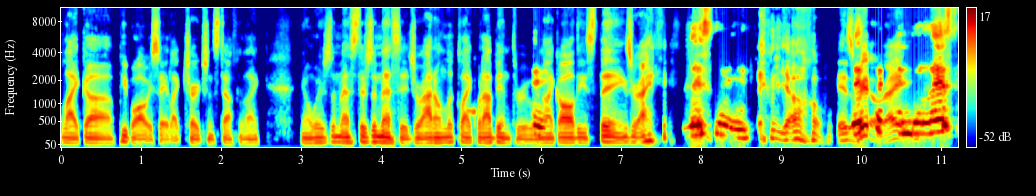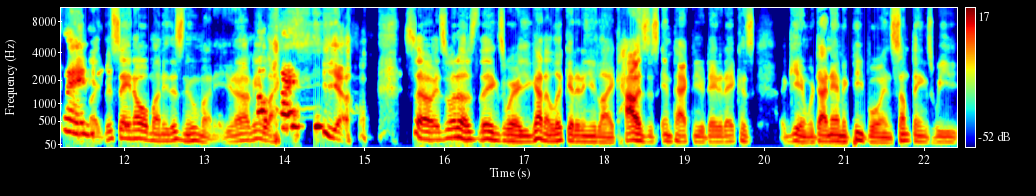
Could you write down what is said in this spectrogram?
like uh people always say like church and stuff like you know where's the mess there's a message or i don't look like what i've been through and like all these things right? Listen. Yo it's listen, real right? listen. Like this ain't old money this new money you know what i mean? Okay. like yo. So it's one of those things where you gotta look at it and you're like how is this impacting your day-to-day? Because again we're dynamic people and some things we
